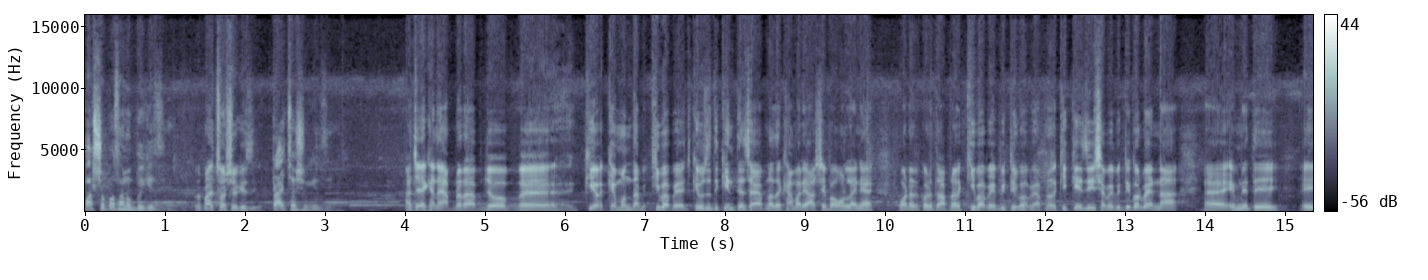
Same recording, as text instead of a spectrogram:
পাঁচশো পঁচানব্বই কেজি। প্রায় ছশো কেজি। প্রায় ছশো কেজি। আচ্ছা এখানে আপনারা যে কেমন দামে কীভাবে কেউ যদি কিনতে চায় আপনাদের খামারে আসে বা অনলাইনে অর্ডার করে তো আপনারা কীভাবে বিক্রি করবেন? আপনারা কি কেজি হিসাবে বিক্রি করবেন না এমনিতে এই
